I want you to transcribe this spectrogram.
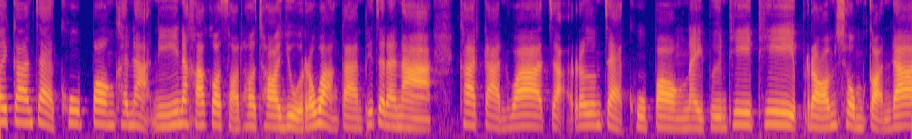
ยการแจกคูปองขณะนี้นะคะ กสทช อยู่ระหว่างการพิจารณา คาดการณ์ว่าจะเริ่มแจกคูปองในพื้นที่ที่พร้อมชมก่อนได้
